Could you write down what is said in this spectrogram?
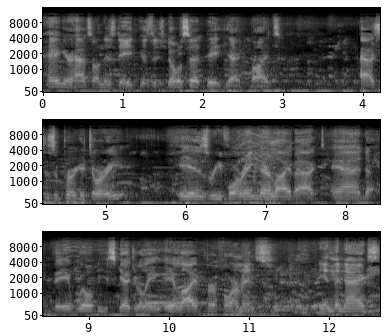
hang your hats on this date because there's no set date yet, but Ashes of Purgatory is reforming their live act and they will be scheduling a live performance in the next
